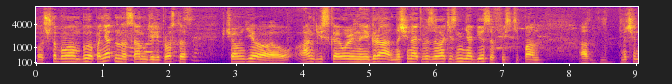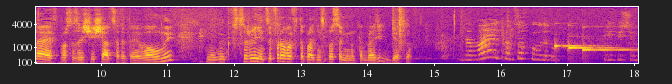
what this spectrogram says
Вот, чтобы вам было понятно, на самом деле, просто в чем дело. Ангельская Олина игра начинает вызывать из меня бесов, и Степан а, начинает просто защищаться от этой волны. Ну, К сожалению, цифровой фотоаппарат не способен отобразить бесов. Давай концовку вот эту перепишем.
